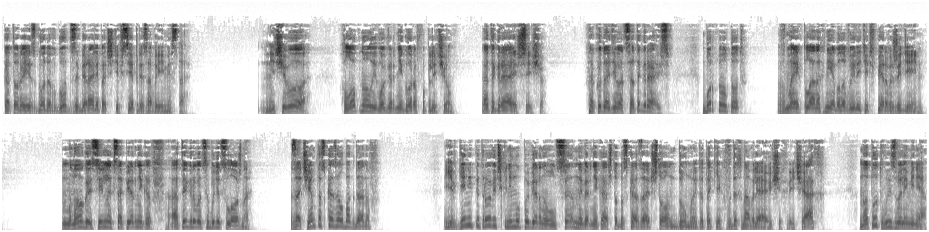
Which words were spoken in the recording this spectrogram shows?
которые из года в год забирали почти все призовые места. «Ничего», — хлопнул его Вернигоров по плечу. «Отыграешься еще». «А куда деваться, отыграюсь?» — буркнул тот. «В моих планах не было вылететь в первый же день». «Много сильных соперников, отыгрываться будет сложно». «Зачем-то», — сказал Богданов. Евгений Петрович к нему повернулся, наверняка, чтобы сказать, что он думает о таких вдохновляющих речах, но тут вызвали меня,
